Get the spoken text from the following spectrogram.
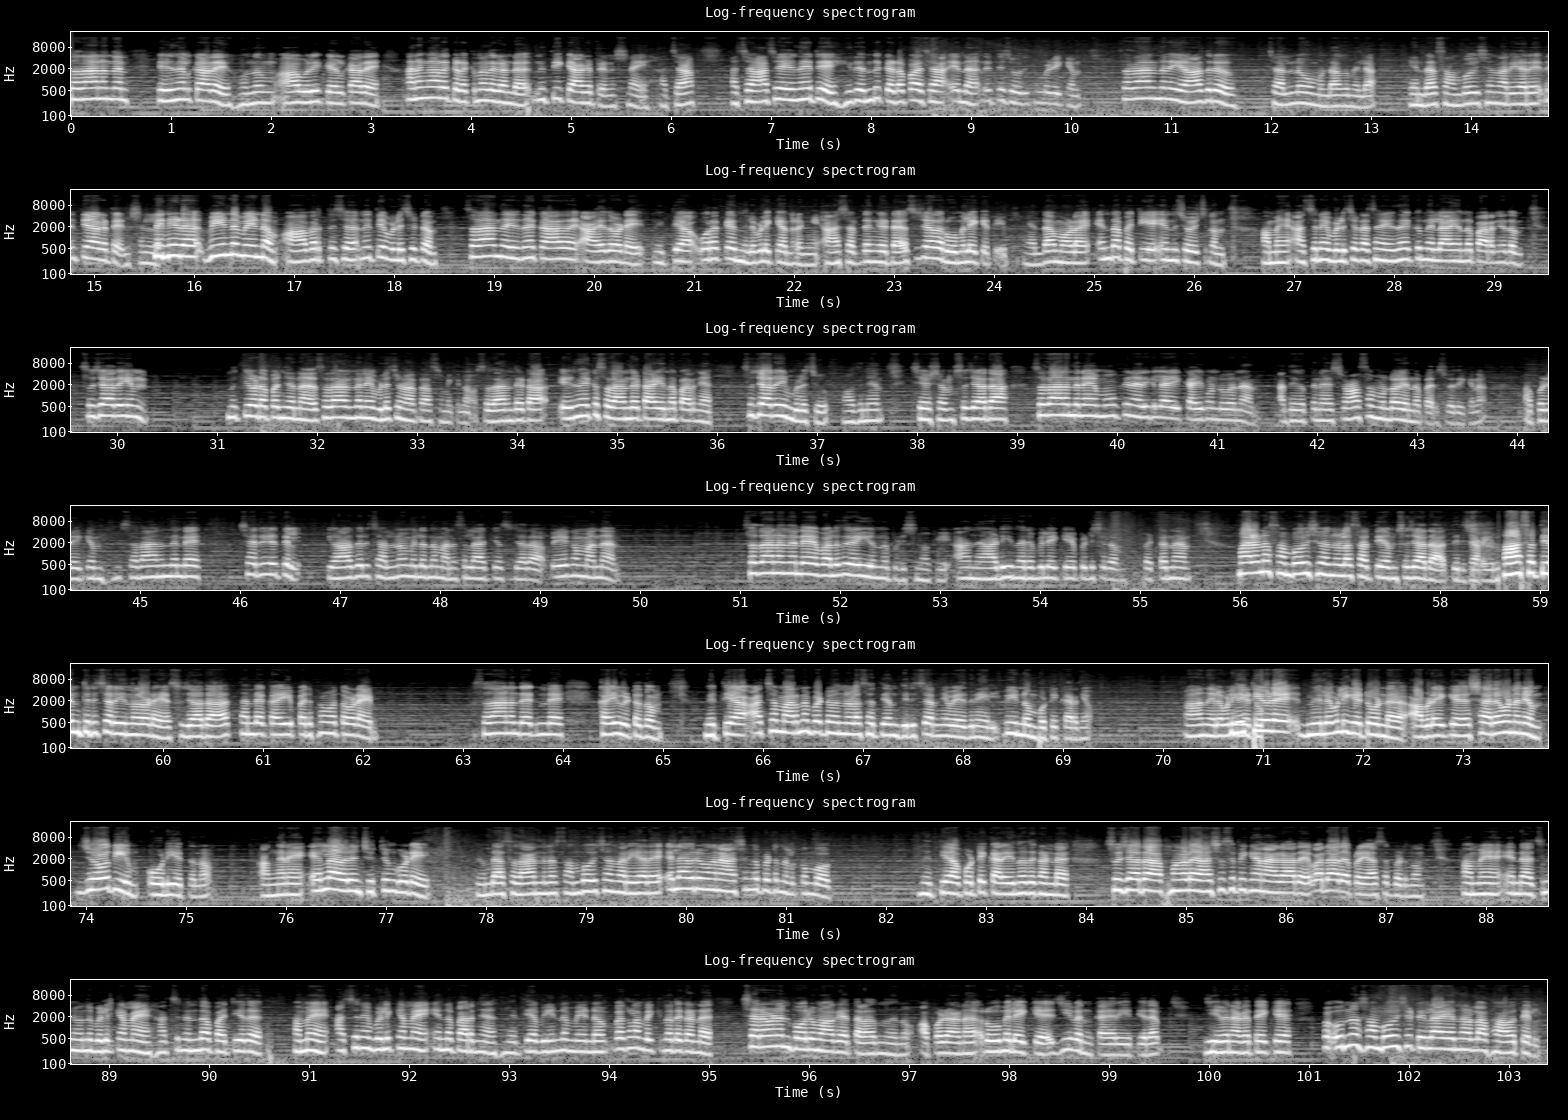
സദാനന്ദൻ എഴുന്നേൽക്കാതെ ഒന്നും ആ വിളി കേൾക്കാതെ അനങ്ങാതെ കിടക്കുന്നത് കണ്ട് നിത്യക്കാകെ ടെൻഷനായി. അച്ഛാ അച്ഛാ അച്ഛ എഴുന്നേറ്റേ. ഇത് എന്ത് കിടപ്പാ അച്ഛാ? എന്ന് നിത്യ ചോദിക്കുമ്പോഴേക്കും സദാനന്ദന് യാതൊരു ചലനവും ഉണ്ടാകുന്നില്ല. എന്താ സംഭവിച്ചെന്നറിയാതെ നിത്യാകെ ടെൻഷനിൽ പിന്നീട് വീണ്ടും വീണ്ടും ആവർത്തിച്ച് നിത്യ വിളിച്ചിട്ടും സദാനന്ദൻ എഴുന്നേക്കാതെ ആയതോടെ നിത്യ ഉറക്കെ നിലവിളിക്കാൻ തുടങ്ങി. ആ ശബ്ദം കേട്ട് സുജാത റൂമിലേക്ക് എത്തി എന്താ മോളെ? എന്താ പറ്റിയേ? എന്ന് ചോദിച്ചതും അമ്മ അച്ഛനെ വിളിച്ചിട്ട് അച്ഛൻ എഴുന്നേൽക്കുന്നില്ല എന്ന് പറഞ്ഞതും സുജാതയും നിത്യയോടൊപ്പം ചെന്ന് സദാനന്ദനെ വിളിച്ചുണർത്താൻ ശ്രമിക്കുന്നു. സദാനന്ദേട്ട എഴുന്നേക്ക് സദാനന്ദേട്ട എന്ന് പറഞ്ഞ് സുജാതയും വിളിച്ചു. അതിന് ശേഷം സുജാത സദാനന്ദനെ മൂക്കിനരികിലായി കൈകൊണ്ടുവന്ന് അദ്ദേഹത്തിന് ശ്വാസമുണ്ടോ എന്ന് പരിശോധിക്കുന്നു. അപ്പോഴേക്കും സദാനന്ദന്റെ ശരീരത്തിൽ യാതൊരു ചലനവുമില്ലെന്ന് മനസ്സിലാക്കിയ സുജാത വേഗം വന്ന് സദാനന്ദന്റെ വലതു കൈ ഒന്ന് പിടിച്ചു നോക്കി. ആ നാടി നരമ്പിലേക്ക് പിടിച്ചതും പെട്ടെന്ന് മരണം സംഭവിച്ചു എന്നുള്ള സത്യം സുജാത തിരിച്ചറിയുന്നു. ആ സത്യം തിരിച്ചറിയുന്നതോടെ സുജാത തന്റെ കൈ പരിഭ്രമത്തോടെ സദാനന്ദന്റെ കൈ വിട്ടതും നിത്യ അച്ഛൻ മരണപ്പെട്ടു എന്നുള്ള സത്യം തിരിച്ചറിഞ്ഞ വേദനയിൽ വീണ്ടും പൊട്ടിക്കരഞ്ഞു. ആ നിലവിളി നിത്യയുടെ നിലവിളി കേട്ടുകൊണ്ട് അവിടേക്ക് ശരവണനും ജ്യോതിയും ഓടിയെത്തുന്നു. അങ്ങനെ എല്ലാവരും ചുറ്റും കൂടെ എന്താ സദാനന്ദന് സംഭവിച്ചെന്നറിയാതെ എല്ലാവരും അങ്ങനെ ആശങ്കപ്പെട്ട് നിൽക്കുമ്പോൾ നിത്യ പൊട്ടിക്കരയുന്നത് കണ്ട് സുജാത മകളെ ആശ്വസിപ്പിക്കാനാകാതെ വല്ലാതെ പ്രയാസപ്പെടുന്നു. അമ്മേ എന്റെ അച്ഛനെ ഒന്ന് വിളിക്കമ്മേ. അച്ഛൻ എന്താ പറ്റിയത്? അമ്മേ അച്ഛനെ വിളിക്കമ്മേ എന്ന് പറഞ്ഞ് നിത്യ വീണ്ടും വീണ്ടും ബഹളം വെക്കുന്നത് കണ്ട് ശരവണൻ പോലും ആകെ തളർന്നു നിന്നു. അപ്പോഴാണ് റൂമിലേക്ക് ജീവൻ കയറിയെത്തിയത്. ജീവനകത്തേക്ക് ഒന്നും സംഭവിച്ചിട്ടില്ല എന്നുള്ള ഭാവത്തിൽ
